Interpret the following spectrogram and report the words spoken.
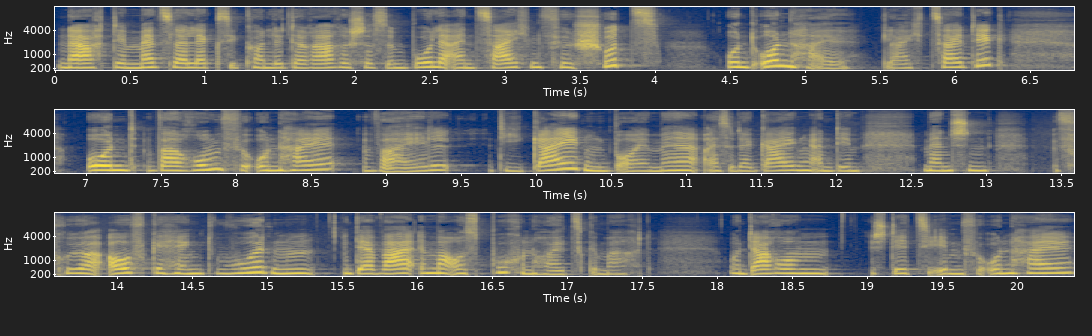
nach dem Metzler Lexikon literarische Symbole ein Zeichen für Schutz und Unheil gleichzeitig. Und warum für Unheil? Weil die Geigenbäume, also der Geigen, an dem Menschen früher aufgehängt wurden, der war immer aus Buchenholz gemacht. Und darum steht sie eben für Unheil.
